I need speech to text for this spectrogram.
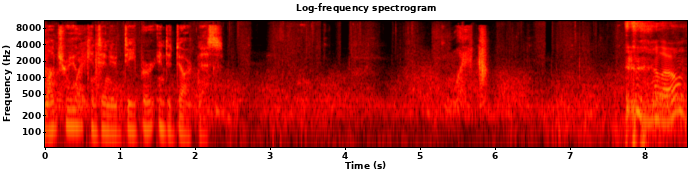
Blood trail continued deeper into darkness. Wake. Hello.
